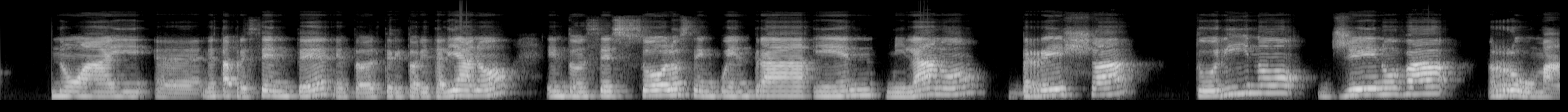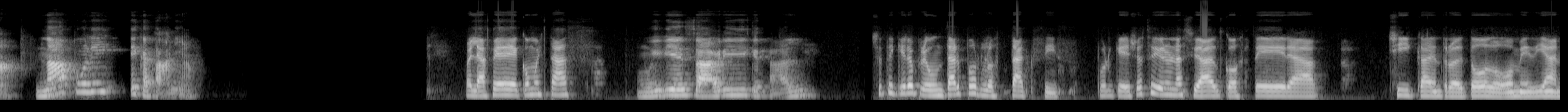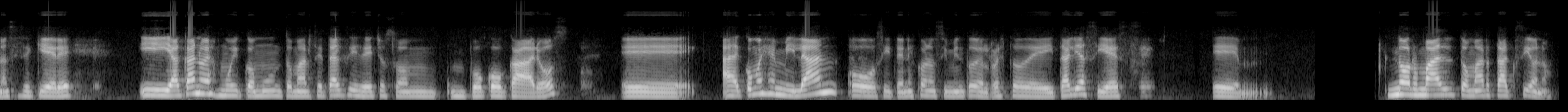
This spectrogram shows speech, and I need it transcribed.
no hay, eh, no está presente en todo el territorio italiano, entonces solo se encuentra en Milano, Brescia, Torino, Genova, Roma, Napoli y Catania. Hola Fede, ¿cómo estás? Muy bien, Sabri, ¿qué tal? Yo te quiero preguntar por los taxis, porque yo estoy en una ciudad costera, chica dentro de todo o mediana si se quiere. Y acá no es muy común tomarse taxis, de hecho son un poco caros. Eh, ah, ¿Cómo es en Milán o si tenés conocimiento del resto de Italia, si es em, normal tomar taxi o no?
